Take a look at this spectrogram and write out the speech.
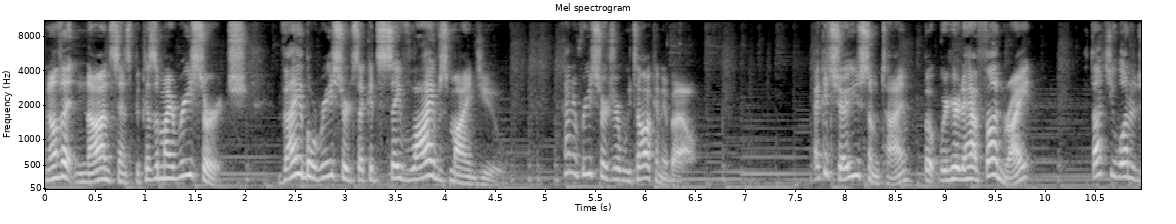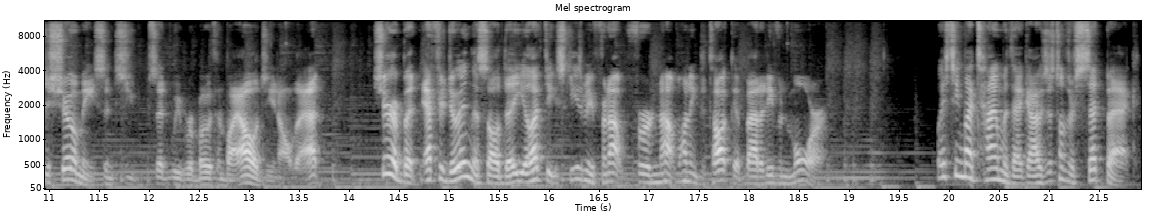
And all that nonsense because of my research. Valuable research that could save lives, mind you. What kind of research are we talking about? I could show you sometime, but we're here to have fun, right? I thought you wanted to show me, since you said we were both in biology and all that. Sure, but after doing this all day, you'll have to excuse me for not for not wanting to talk about it even more. Wasting my time with that guy was just another setback.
